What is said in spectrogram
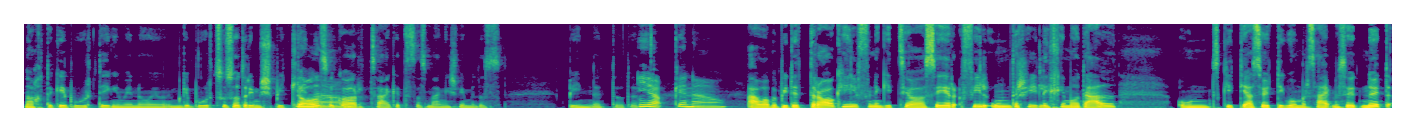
nach der Geburt irgendwie noch im Geburtshaus oder im Spital genau. sogar zeigen sie das manchmal, wie man das bindet, oder? Ja, genau. Auch aber bei den Traghilfen gibt es ja sehr viele unterschiedliche Modelle und es gibt ja auch solche, wo man sagt, man sollte nicht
